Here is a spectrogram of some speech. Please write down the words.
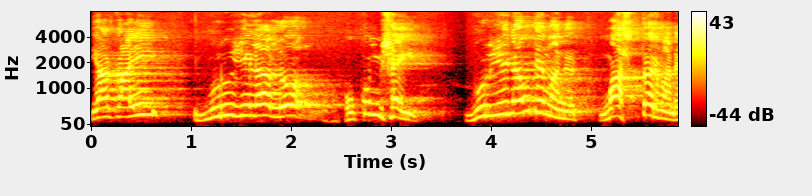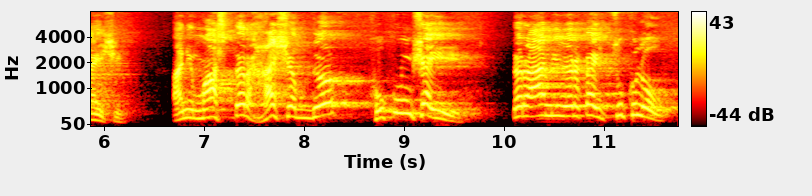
या काळी गुरुजीला लो हुकुमशाही. गुरुजी नव्हते म्हणत मास्तर म्हणायचे. आणि मास्तर हा शब्द हुकुमशाही. तर आम्ही जर काही चुकलो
